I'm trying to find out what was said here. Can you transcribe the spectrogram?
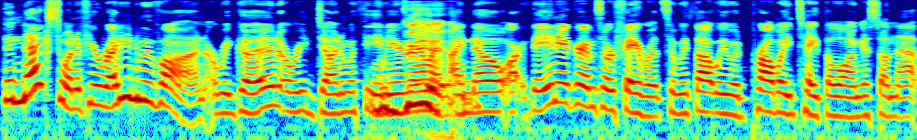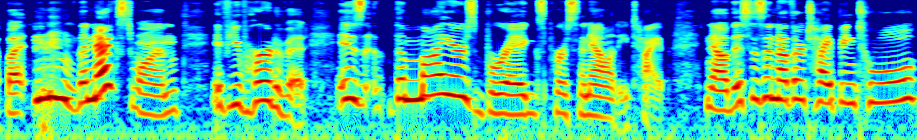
The next one, if you're ready to move on, are we good? Are we done with the Enneagram? I know our, the Enneagram's our favorite, so we thought we would probably take the longest on that. But the next one, if you've heard of it, is the Myers Briggs personality type. Now, this is another typing tool.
